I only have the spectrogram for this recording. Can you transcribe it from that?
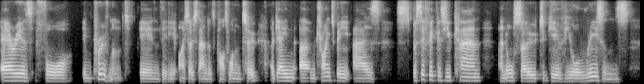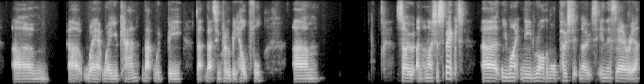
areas for improvement in the ISO standards parts one and two. Again, um, trying to be as specific as you can and also to give your reasons um, uh, where where you can. That would be that that's incredibly helpful. Um, so, and, and I suspect uh, you might need rather more post-it notes in this area.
